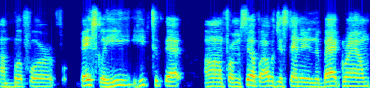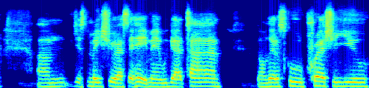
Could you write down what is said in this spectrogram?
Um, but for, for, basically, he he took that um, for himself. I was just standing in the background, um, just to make sure. I said, "Hey, man, we got time. Don't let a school pressure you."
